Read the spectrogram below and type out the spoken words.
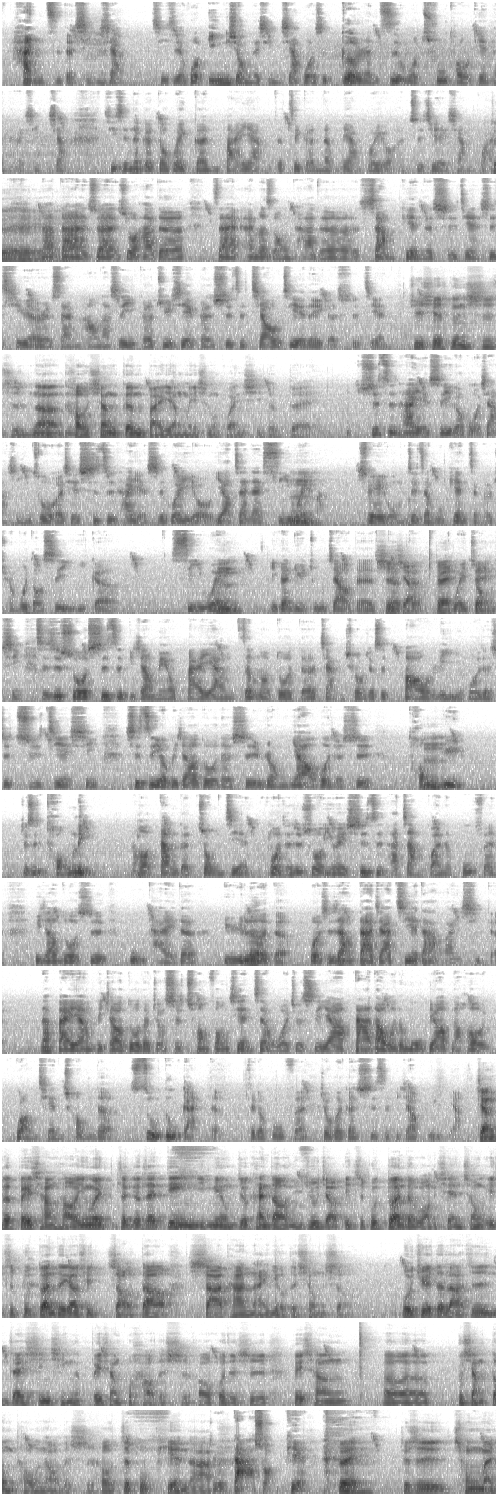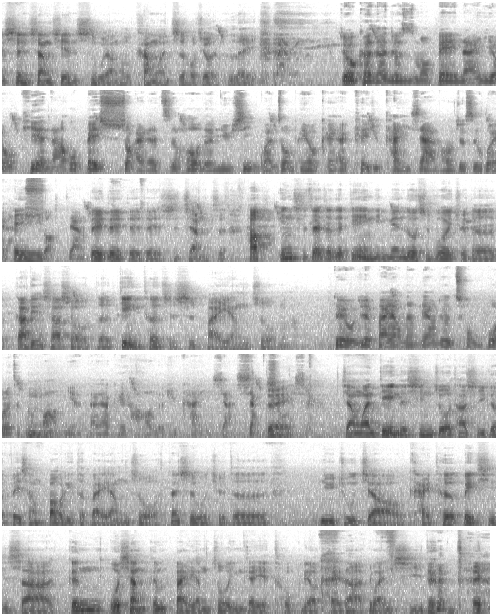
汉子的形象。其实或英雄的形象，或者是个人自我出头天的那个形象，其实那个都会跟白羊的这个能量会有很直接的相关。对，那当然，虽然说它的在 Amazon 它的上片的时间是七月二十三号，那是一个巨蟹跟狮子交界的一个时间。巨蟹跟狮子，那好像跟白羊没什么关系，对不对？狮子它也是一个火象星座，而且狮子它也是会有要站在 C 位嘛，所以我们这整部片整个全部都是以一个 C 位、嗯。一个女主角的视角对为中心，只是说狮子比较没有白羊这么多的讲求，就是暴力或者是直接性，狮子有比较多的是荣耀或者是统御，就是统领。然后当个中间，或者是说，因为狮子它掌管的部分比较多是舞台的、娱乐的，或者是让大家皆大欢喜的。那白羊比较多的就是冲锋陷阵，我就是要达到我的目标，然后往前冲的速度感的这个部分，就会跟狮子比较不一样。讲得非常好，因为整个在电影里面，我们就看到女主角一直不断的往前冲，一直不断的要去找到杀她男友的凶手。我觉得啦，就是你在心情非常不好的时候，或者是非常呃不想动头脑的时候，这部片啊就，是大爽片，对，就是充满肾上腺素，然后看完之后就很累。就可能就是什么被男友骗啊，或被甩了之后的女性观众朋友可以还可以去看一下，然后就是会很爽这样。对对对对，是这样子。好，因此在这个电影里面，洛师傅会觉得《尬电杀手》的电影特质是白羊座嘛？对，我觉得白羊能量就冲破了整个画面，大家可以好好的去看一下，享受一下。讲完电影的星座，它是一个非常暴力的白羊座，但是我觉得女主角凯特·贝琴莎跟我想跟白羊座应该也脱不了太大的关系，对 不对？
